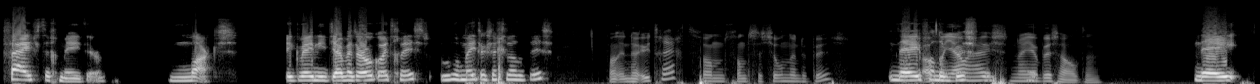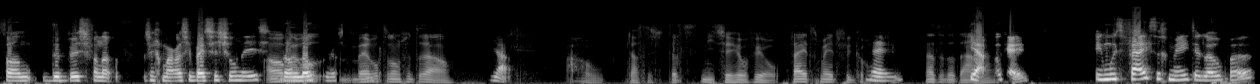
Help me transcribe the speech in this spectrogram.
50 meter. Max. Ik weet niet, jij bent er ook ooit geweest. Hoeveel meter zeg je dat het is? Van naar Utrecht? Van, van het station naar de bus? Nee, van, van de jouw bus. huis naar jouw bushalte? Nee, van de bus vanaf, zeg maar, als hij bij het station is, Oh, dan bij, loopt Rot- bij Rotterdam Centraal? Ja. Oh, dat is, dat is niet zo heel veel. 50 meter vind ik goed. Nee. Laten we dat Ja, aanhouden. oké. Ik moet 50 meter lopen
